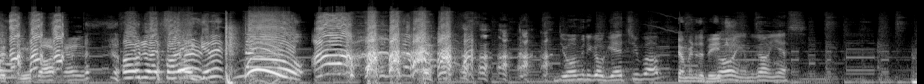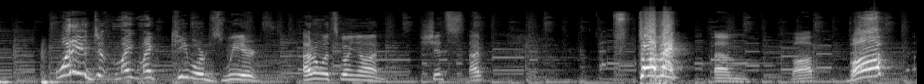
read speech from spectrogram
with Moondog, guys? Oh, did I finally get it? No! Ah! Do you want me to go get you, Bob? Coming to the beach. I'm going, I'm going, yes. What are you do? My my keyboard's weird. I don't know what's going on. Shit's I. Stop it! Um, Bob. Bob.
